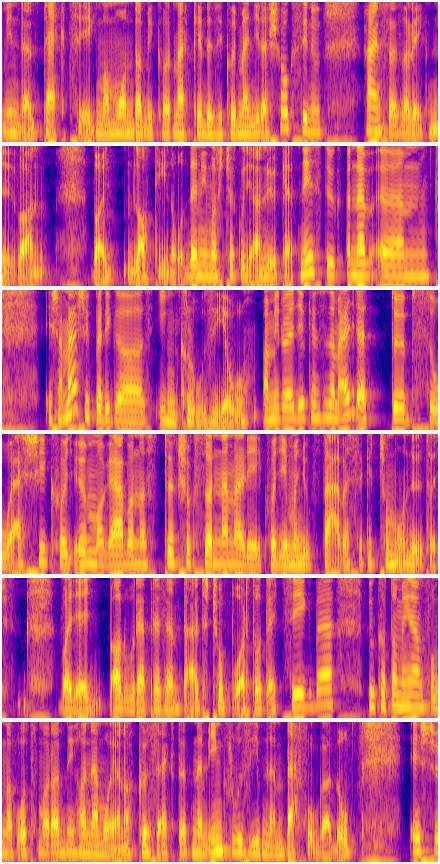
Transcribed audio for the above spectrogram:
minden tech cég ma mond, amikor megkérdezik, hogy mennyire sokszínű, hány százalék nő van, vagy latinó, de mi most csak ugye a nőket néztük, a nev, és a másik pedig az inklúzió, amiről egyébként szerintem egyre több szó esik, hogy önmagában az tök sokszor nem elég, hogy én mondjuk felveszek egy csomó nőt, vagy, vagy egy alulreprezentált csoportot egy cégbe, ők attól még nem fognak ott maradni, ha nem olyan a közeg, tehát nem inkluzív, nem befogadó. És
